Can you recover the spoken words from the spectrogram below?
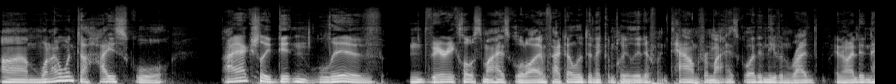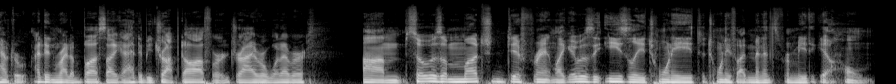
um, when I went to high school, I actually didn't live very close to my high school at all. In fact, I lived in a completely different town from my high school. I didn't even ride, you know, I didn't have to, I didn't ride a bus. Like I had to be dropped off or drive or whatever. Um, so it was a much different, like it was easily 20 to 25 minutes for me to get home.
